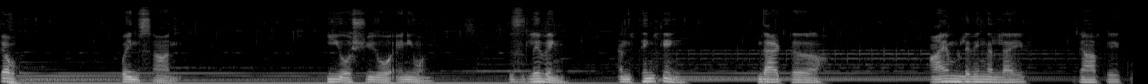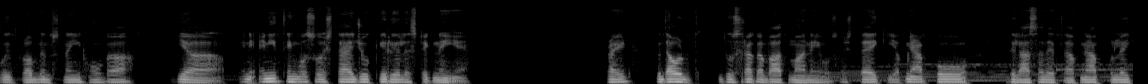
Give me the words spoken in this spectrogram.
जब कोई इंसान ही और शी और any one is living and thinking that I am living a life जहाँ पे कोई प्रॉब्लम्स नहीं होगा या एनी थिंग वो सोचता है जो कि रियलिस्टिक नहीं है राइट right? विदाउट दूसरा का बात माने, वो सोचता है कि अपने आप को दिलासा देता है, अपने आप को लाइक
